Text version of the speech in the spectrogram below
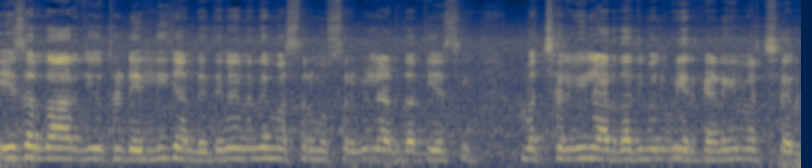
ਇਹ ਸਰਦਾਰ ਜੀ ਉੱਥੇ ਡੇਲੀ ਜਾਂਦੇ ਤੇ ਨਾ, ਇਹਨਾਂ ਦੇ ਮੱਛਰ ਮੁੱਛਰ ਵੀ ਲੜਦਾ ਤੀ ਅਸੀਂ ਮੱਛਰ ਵੀ ਲੜਦਾ ਤੀ ਮੈਨੂੰ ਫੇਰ ਕਹਿਣਗੇ ਮੱਛਰ।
